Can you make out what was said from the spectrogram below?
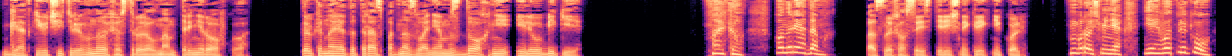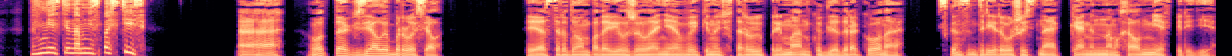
Гадкий учитель вновь устроил нам тренировку. Только на этот раз под названием «Сдохни или убеги». «Майкл, он рядом!» — послышался истеричный крик Николь. Брось меня, я его отвлеку! Вместе нам не спастись!» «Ага, вот так взял и бросил». Я с трудом подавил желание выкинуть вторую приманку для дракона, сконцентрировавшись на каменном холме впереди.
